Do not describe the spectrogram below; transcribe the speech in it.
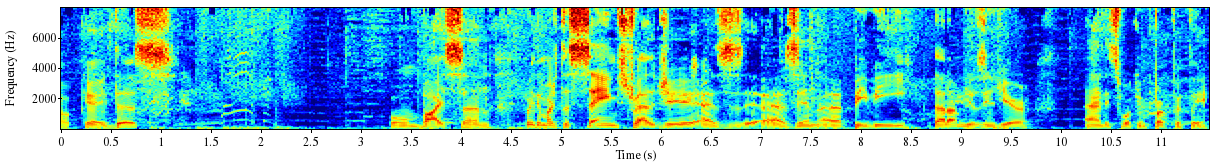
Okay, this. Boom, Bison. Pretty much the same strategy as as in uh, PvE that I'm using here. And it's working perfectly.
